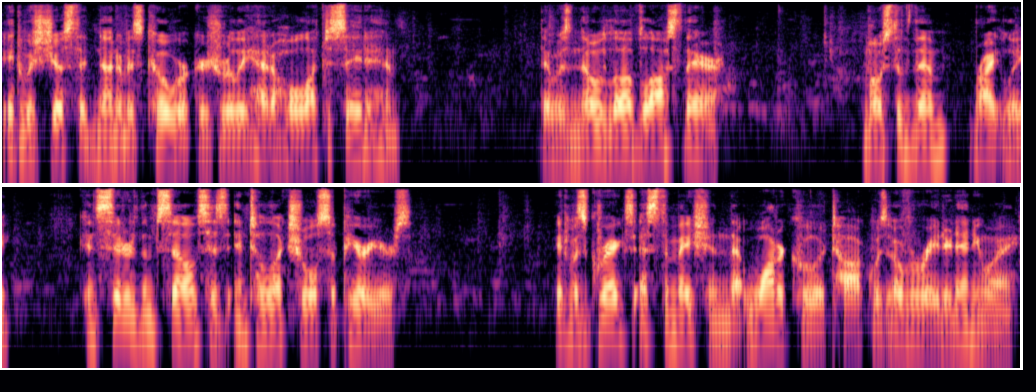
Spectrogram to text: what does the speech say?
it was just that none of his coworkers really had a whole lot to say to him. There was no love lost there. Most of them, rightly, considered themselves his intellectual superiors. It was Greg's estimation that water cooler talk was overrated anyway.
